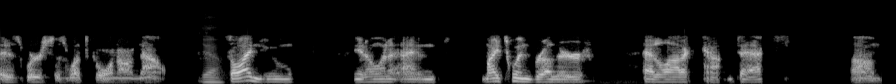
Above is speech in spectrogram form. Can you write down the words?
as worse as what's going on now? Yeah. So I knew, you know, and and my twin brother had a lot of contacts, um,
